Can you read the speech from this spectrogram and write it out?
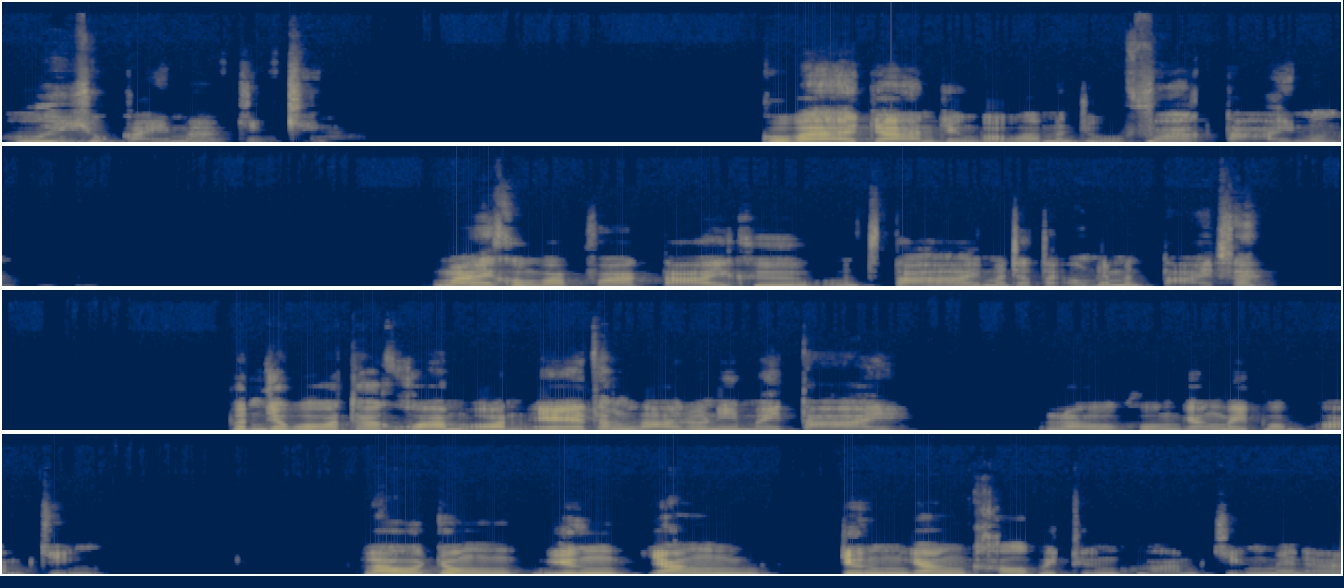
โอ้ยอยู่ไกลมากจริงๆครูบาอาจารย์จึงบอกว่ามันอยู่ฟากตายนู่น หมายความว่าฟากตายคือมันตายมันจะตายเอาให้มันตายซะเพิ่นจะบอกว่าถ้าความอ่อนแอทั้งหลายเหล่านี้ไม่ตาย เราคงยังไม่พบความจริง เราจงยึงยังจึงยังเข้าไปถึงความจริงไม่ได้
